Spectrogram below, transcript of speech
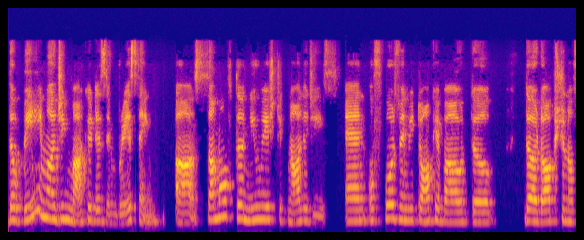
the way emerging market is embracing uh, some of the new age technologies, and of course, when we talk about the the adoption of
